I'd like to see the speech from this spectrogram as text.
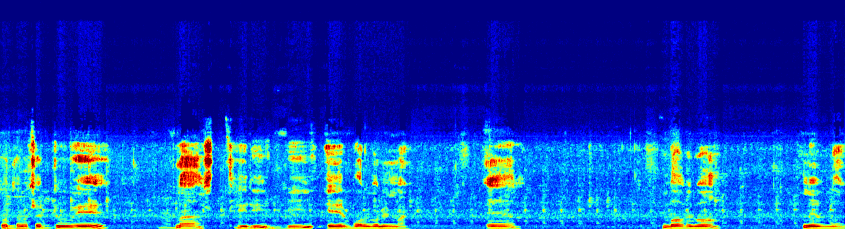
প্রথম হচ্ছে two a plus three b এর বর্গ নির্ণয়। এর বর্গ নির্ণয়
